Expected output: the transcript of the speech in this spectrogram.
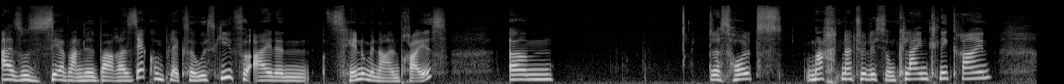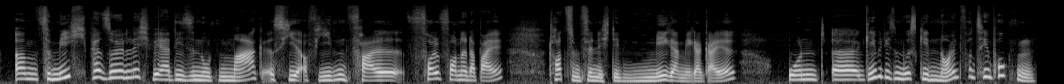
Also sehr wandelbarer, sehr komplexer Whisky für einen phänomenalen Preis. Ähm, das Holz macht natürlich so einen kleinen Knick rein. Ähm, für mich persönlich, wer diese Noten mag, ist hier auf jeden Fall voll vorne dabei. Trotzdem finde ich den mega, mega geil und äh, gebe diesem Whisky 9 von 10 Punkten.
